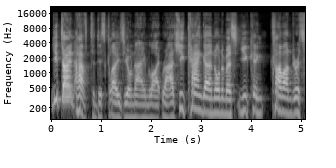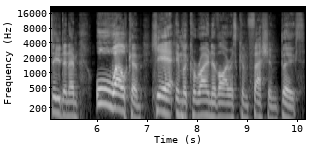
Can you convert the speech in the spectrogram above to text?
you don't have to disclose your name like Raj. You can go anonymous, you can come under a pseudonym. All welcome here in the coronavirus confession booth.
